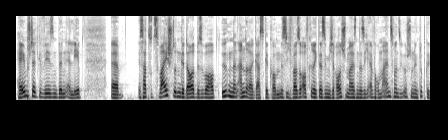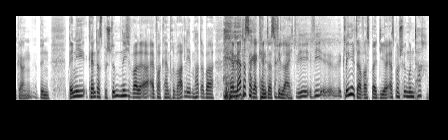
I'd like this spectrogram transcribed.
Helmstedt gewesen bin, erlebt. Äh, es hat so zwei Stunden gedauert, bis überhaupt irgendein anderer Gast gekommen ist. Ich war so aufgeregt, dass sie mich rausschmeißen, dass ich einfach um 21 Uhr schon in den Club gegangen bin. Benny kennt das bestimmt nicht, weil er einfach kein Privatleben hat, aber Herr Mertesacker kennt das vielleicht. Wie, wie, wie klingelt da was bei dir? Erstmal schönen guten Tag.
